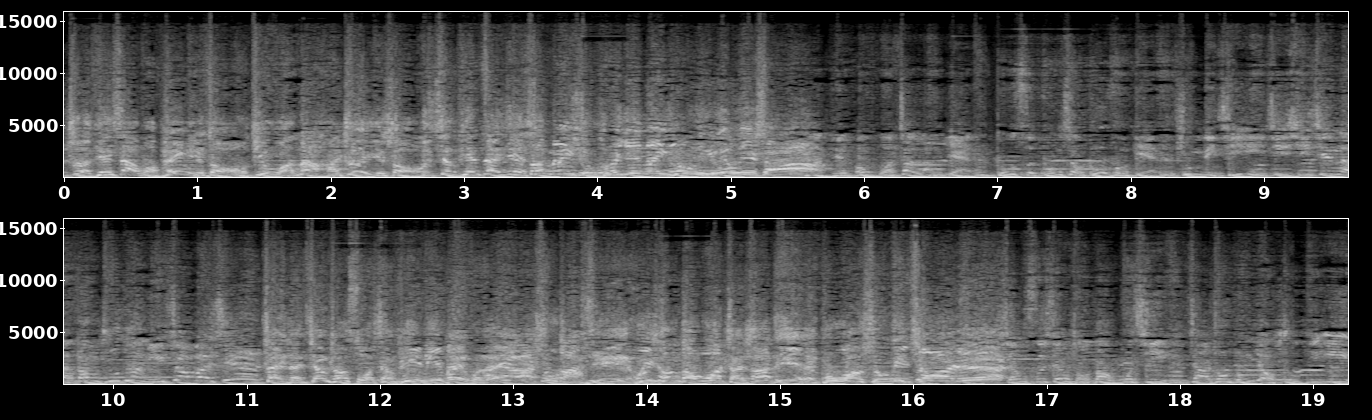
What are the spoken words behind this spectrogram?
这天下我陪你走，听我呐喊这一首，向天再借三杯酒，他妈因为有你留一手。漫天烽火战狼烟，独此狂笑如疯癫，兄弟情义记心间呐，当初的你叫万仙。再战疆场所向披靡，为我来阿树大旗，回城刀我斩杀敌，不忘兄弟救二驴。相思相守到无期，家中荣耀数第一，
